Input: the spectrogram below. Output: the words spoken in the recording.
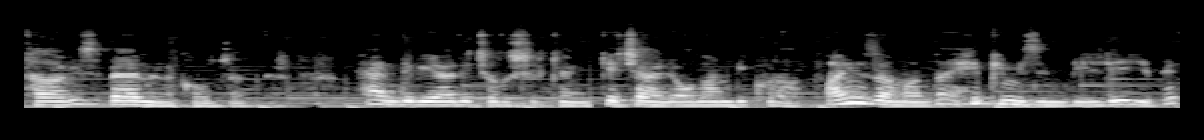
taviz vermemek olacaktır. Hem de bir yerde çalışırken geçerli olan bir kural. Aynı zamanda hepimizin bildiği gibi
